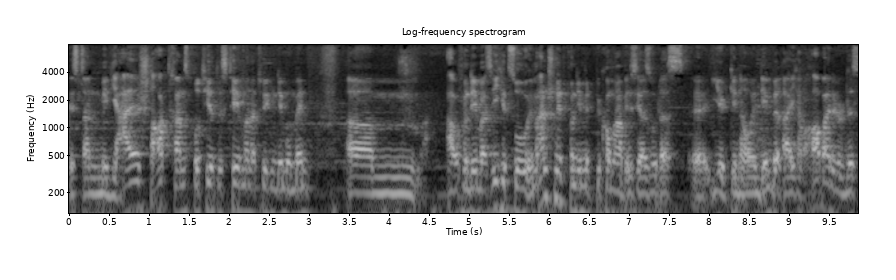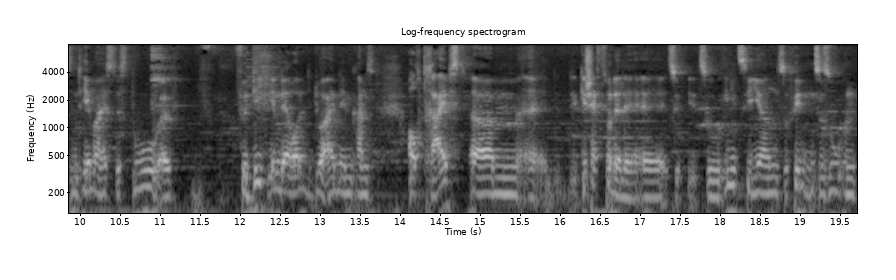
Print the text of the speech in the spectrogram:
ist dann medial stark transportiertes Thema natürlich in dem Moment. Ähm, aber von dem, was ich jetzt so im Anschnitt von dir mitbekommen habe, ist ja so, dass äh, ihr genau in dem Bereich auch arbeitet und das ein Thema ist, das du äh, für dich in der Rolle, die du einnehmen kannst, auch treibst, ähm, äh, Geschäftsmodelle äh, zu, zu, initiieren, zu finden, zu suchen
